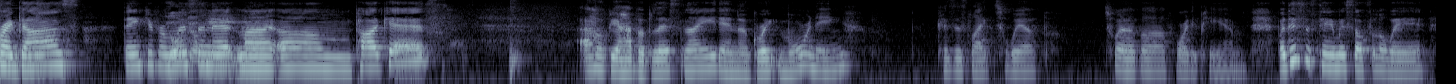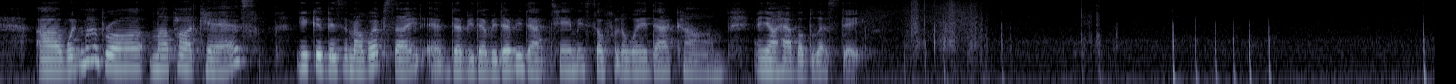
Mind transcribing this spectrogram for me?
right, guys. Thank you for listening at my um, podcast. I hope you have a blessed night and a great morning because it's like 12, 12 uh, 40 p.m. But this is Tammy Sofalaware uh, with my bra, my podcast. You can visit my website at www.tammysofalaware.com and y'all have a blessed day.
